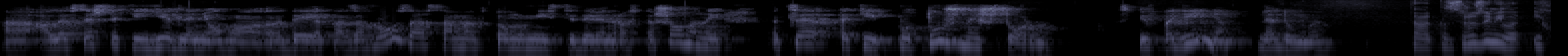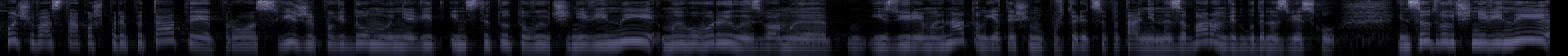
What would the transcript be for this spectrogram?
але все ж таки є для нього деяка загроза саме в тому місці, де він розташований. Це такий потужний шторм. Співпадіння? Не думаю. Так, зрозуміло. І хочу вас також перепитати про свіже повідомлення від інституту вивчення війни. Ми говорили з вами із Юрієм Ігнатом. Я теж йому повторю це питання незабаром. Він буде на зв'язку. Інститут вивчення війни, е,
